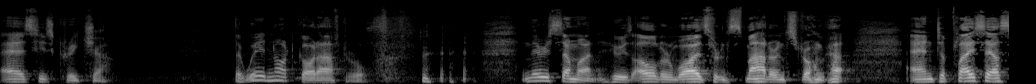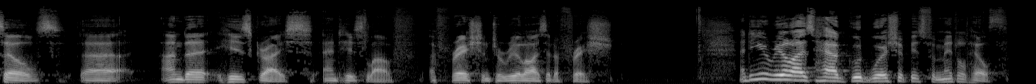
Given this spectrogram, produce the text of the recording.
as His creature. That we're not God after all. and there is someone who is older and wiser and smarter and stronger, and to place ourselves uh, under His grace and His love afresh and to realize it afresh. And do you realize how good worship is for mental health?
